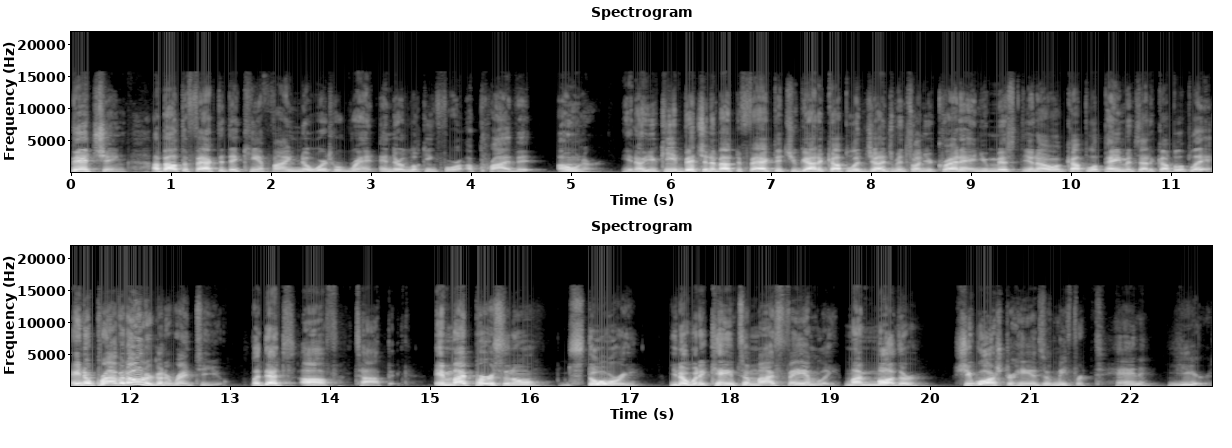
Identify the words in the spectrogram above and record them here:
bitching about the fact that they can't find nowhere to rent and they're looking for a private owner. You know, you keep bitching about the fact that you got a couple of judgments on your credit and you missed, you know, a couple of payments at a couple of places. Ain't no private owner going to rent to you. But that's off topic. In my personal story, you know, when it came to my family, my mother, she washed her hands of me for 10 years.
